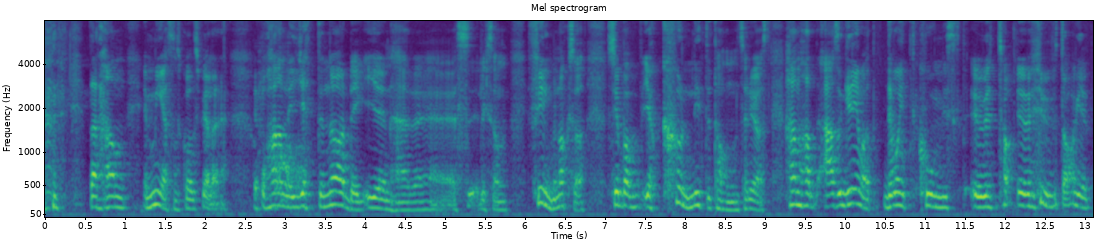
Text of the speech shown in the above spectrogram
där han är med som skådespelare. Och han är Jaha. jättenördig i den här eh, liksom, filmen också. Så jag bara, jag kunde inte ta honom seriöst. Han hade, alltså grejen var att det var inte komiskt överhuvudta- överhuvudtaget.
